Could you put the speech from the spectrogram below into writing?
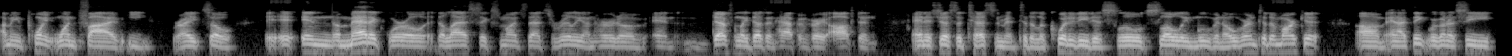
I mean, 0.15 ETH, right? So in the Matic world, the last six months, that's really unheard of and definitely doesn't happen very often. And it's just a testament to the liquidity that's slow, slowly moving over into the market. Um, and I think we're going to see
